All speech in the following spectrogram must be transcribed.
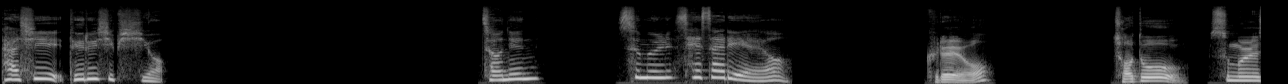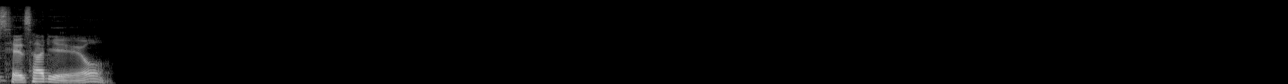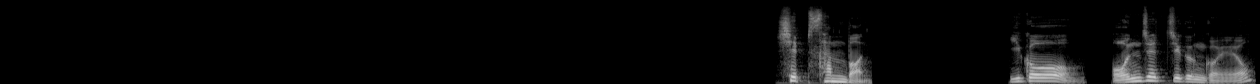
다시 들으십시오. 저는 23살이에요. 그래요? 저도 23살이에요. 십삼 번 이거 언제 찍은 거예요?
